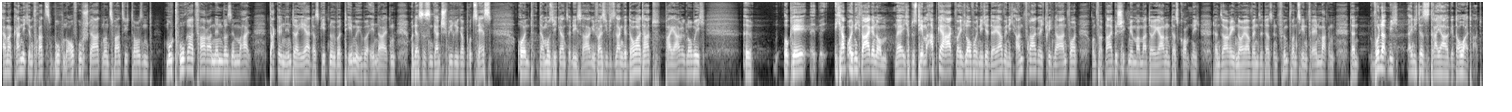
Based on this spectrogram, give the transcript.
Ja, man kann nicht im Fratzenbuch einen Aufruf starten und 20.000 Motorradfahrer nennen wir sie mal, dackeln hinterher. Das geht nur über Themen, über Inhalten. Und das ist ein ganz schwieriger Prozess. Und da muss ich ganz ehrlich sagen, ich weiß nicht, wie es lange gedauert hat, ein paar Jahre, glaube ich. Äh, okay, ich habe euch nicht wahrgenommen. Ne? Ich habe das Thema abgehakt, weil ich laufe euch nicht hinterher. Wenn ich anfrage, ich kriege eine Antwort und verbleibe, schickt mir mal Material und das kommt nicht, dann sage ich, naja, wenn sie das in fünf von zehn Fällen machen, dann wundert mich eigentlich, dass es drei Jahre gedauert hat.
